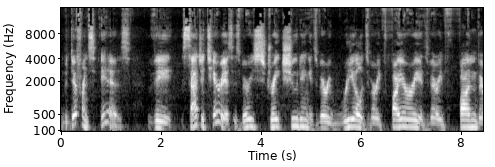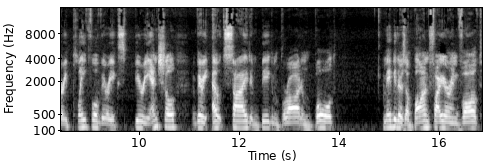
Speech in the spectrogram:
the difference is the Sagittarius is very straight shooting, it's very real, it's very fiery, it's very fun, very playful, very experiential, very outside and big and broad and bold. Maybe there's a bonfire involved,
